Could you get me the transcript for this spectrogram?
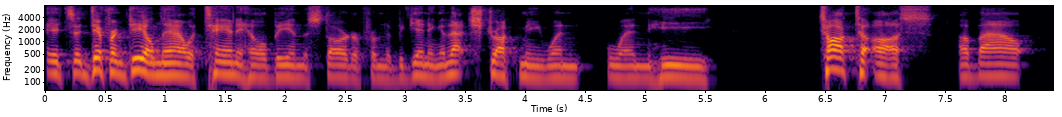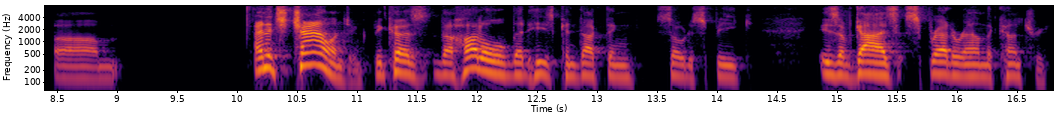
it's a different deal now with Tannehill being the starter from the beginning. And that struck me when when he talked to us about um, and it's challenging because the huddle that he's conducting, so to speak, is of guys spread around the country.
